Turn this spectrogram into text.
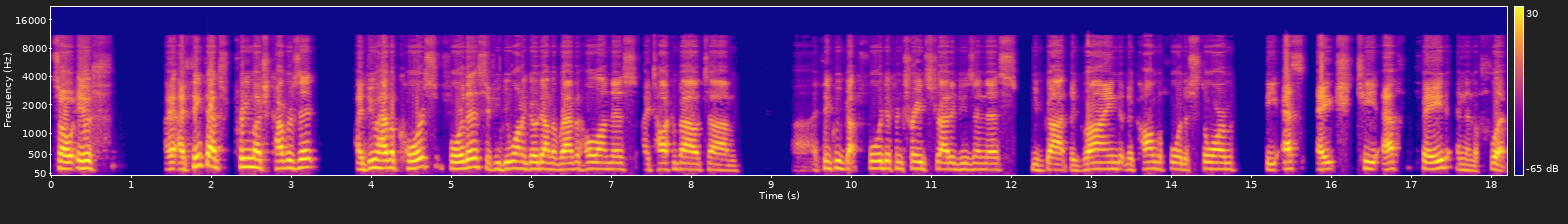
So if I, I think that's pretty much covers it. I do have a course for this. If you do want to go down the rabbit hole on this, I talk about. Um, uh, I think we've got four different trade strategies in this. You've got the grind, the calm before the storm, the SHTF fade, and then the flip.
